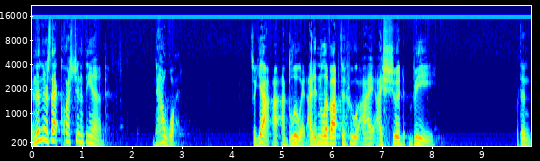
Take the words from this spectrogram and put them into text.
And then there's that question at the end now what? So, yeah, I, I blew it. I didn't live up to who I, I should be. But then,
